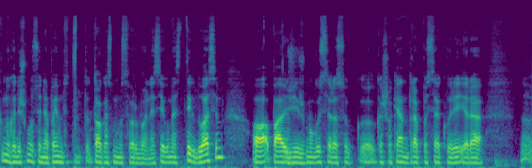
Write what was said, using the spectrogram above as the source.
nu, kad iš mūsų nepaimtų to, kas mums svarbu. Nes jeigu mes tik duosim, o pavyzdžiui, žmogus yra su kažkokia antra pusė, kuri yra nu,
